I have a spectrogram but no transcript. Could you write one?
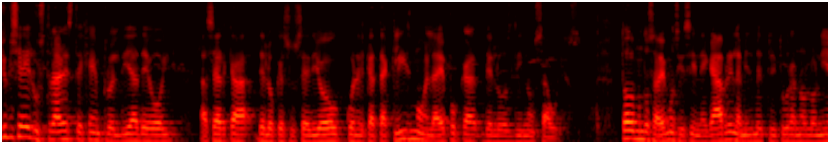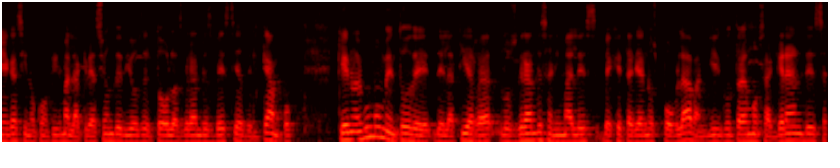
Yo quisiera ilustrar este ejemplo el día de hoy acerca de lo que sucedió con el cataclismo en la época de los dinosaurios. Todo el mundo sabemos y es innegable, la misma escritura no lo niega, sino confirma la creación de Dios de todas las grandes bestias del campo, que en algún momento de, la tierra los grandes animales vegetarianos poblaban y encontramos a grandes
